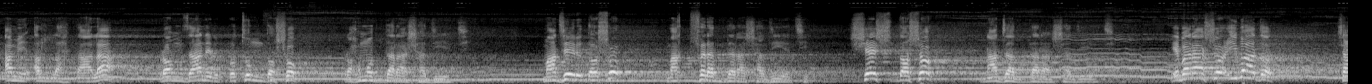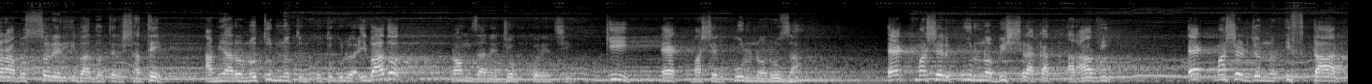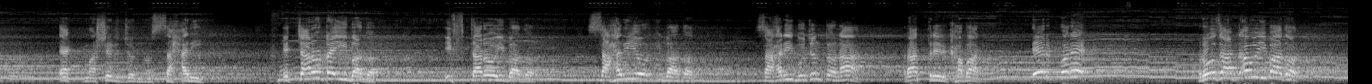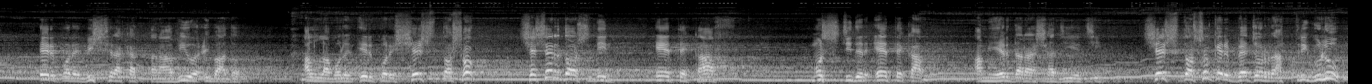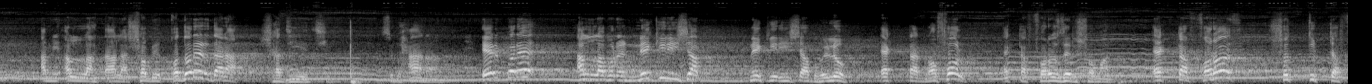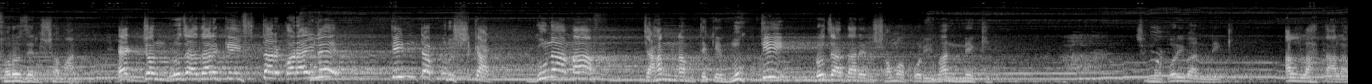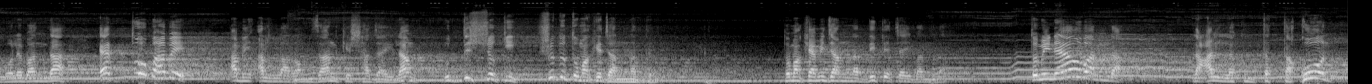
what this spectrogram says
আমি আল্লাহ তাআলা রমজানের প্রথম দশক রহমত দ্বারা সাজিয়েছি। মাঝের দশক মাকফেরাত দ্বারা সাজিয়েছি। শেষ দশক নাজাদ দ্বারা সাজিয়েছি। এবার আসো ইবাদত। সারা বৎসরের ইবাদতের সাথে আমি আরও নতুন নতুন কতগুলো ইবাদত রমজানে যোগ করেছি। কি? এক মাসের পূর্ণ রোজা, এক মাসের পূর্ণ বিশ্রাকাত তারাবি, এক মাসের জন্য ইফতার, এক মাসের জন্য সাহারি। এই চারোটাই ইবাদত, ইফতারও ইবাদত, সাহারিও ইবাদত। সাহারি বুঝুন তো না? রাত্রির খাবার। এরপরে রোজাটাও ইবাদত। এরপরে বিশ্রাকাত তারাবিও ইবাদত। আল্লাহ বলেন, এরপরে শেষ দশক, শেষের দশ দিন এতে কাফ মসজিদের এতে কাফ আমি এর দ্বারা সাজিয়েছি। শেষ দশকের বেজর রাত্রিগুলো আমি আল্লাহ তাআলা সবে কদরের দ্বারা সাজিয়েছি। সুবহানা এরপরে আল্লাহ বলেন, নেকির হিসাব নেকির হিসাব হইল একটা নফল, একটা ফরজের সমান। একটা ফরজ সত্তরটা ফরজের সমান। একজন রোজাদারকে ইফতার করাইলে তিনটা পুরস্কার গুনা মাফ, জাহান্নাম থেকে মুক্তি, রোজাদারের সমপরিমাণ নেকি। সমপরিমাণ নেকি। আল্লাহ তাআলা বলে, বান্দা, এতভাবে আমি আল্লাহ রমজানকে সাজাইলাম, উদ্দেশ্য কি? শুধু তোমাকে জান্নাত দেব। তোমাকে আমি জান্নাত দিতে চাই, বান্দা। তুমি নেও, বান্দা। লাআল্লাকুম তাত্তাকুন।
